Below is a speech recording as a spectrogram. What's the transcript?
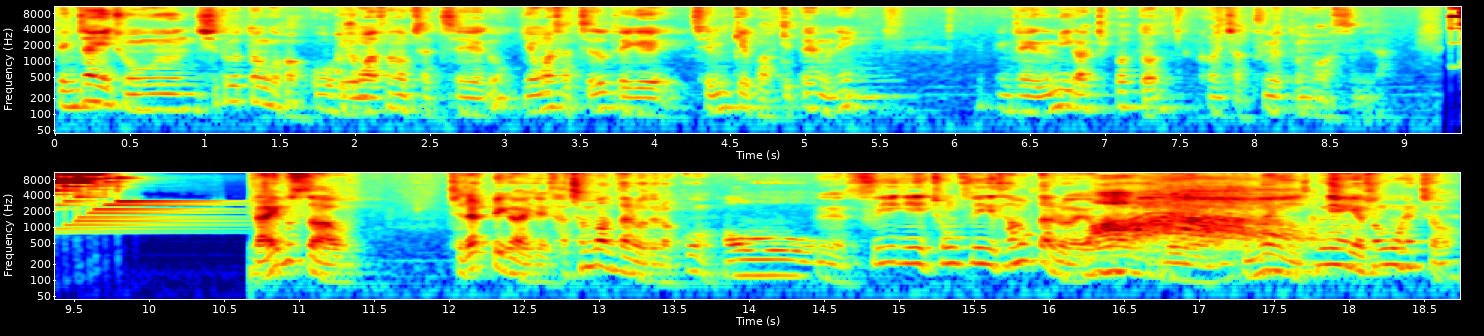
굉장히 좋은 시도였던 것 같고 그죠. 영화 산업 자체도 영화 자체도 되게 재밌게 봤기 때문에 음. 굉장히 의미가 깊었던 그런 작품이었던 것 같습니다. 라이브스 아웃 제작비가 이제 4천만 달러 들었고 오. 네, 수익이 총 수익이 3억 달러예요. 와. 네, 굉장히 상행에 성공했죠.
